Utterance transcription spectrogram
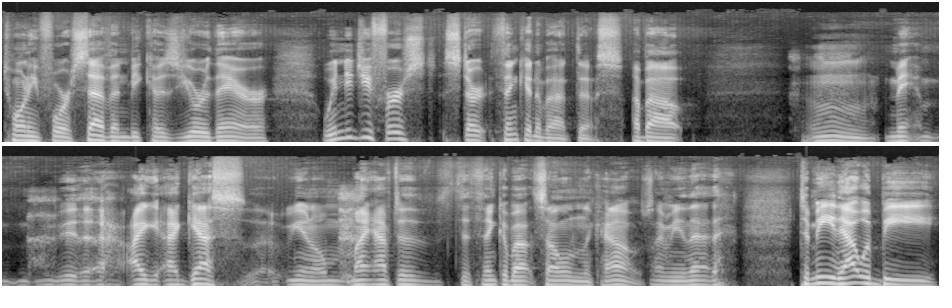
24 7 because you're there. When did you first start thinking about this about Mm, I, I guess uh, you know might have to to think about selling the cows. I mean that to me that would be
